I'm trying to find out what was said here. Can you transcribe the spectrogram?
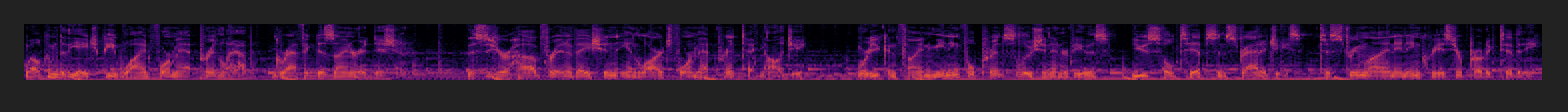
Welcome to the HP Wide Format Print Lab, Graphic Designer Edition. This is your hub for innovation in large format print technology, where you can find meaningful print solution interviews, useful tips and strategies to streamline and increase your productivity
